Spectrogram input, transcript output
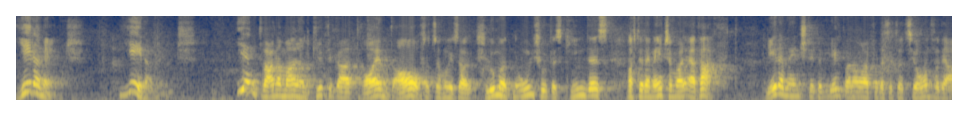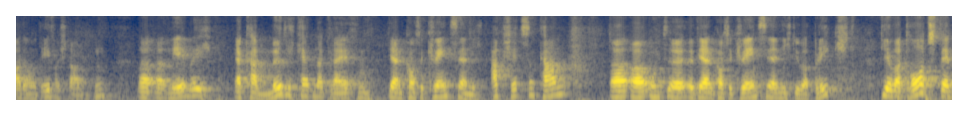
jeder Mensch, jeder Mensch, irgendwann einmal, und Kierkegaard träumt auch sozusagen von dieser schlummernden Unschuld des Kindes, auf der der Mensch einmal erwacht. Jeder Mensch steht dann irgendwann einmal vor der Situation, vor der Adam und Eva standen, äh, äh, nämlich er kann Möglichkeiten ergreifen, deren Konsequenzen er nicht abschätzen kann äh, äh, und äh, deren Konsequenzen er nicht überblickt, die aber trotzdem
